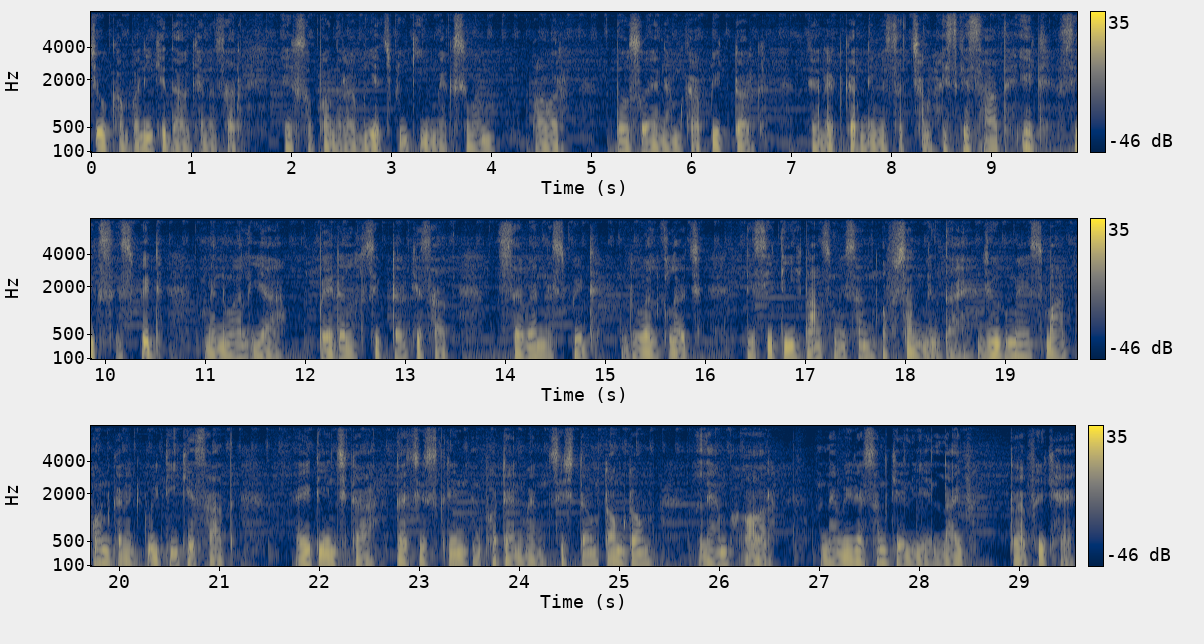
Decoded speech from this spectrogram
जो कंपनी के दावे के अनुसार 115 bhp की मैक्सिमम पावर 200 एनएम का पिक टॉर्क जनरेट करने में सक्षम है। इसके साथ एक सिक्स स्पीड मैनुअल या पेडल शिफ्टर के साथ seven speed dual clutch DCT transmission option मिलता है। युग में स्मार्टफ़ोन कनेक्टिविटी के साथ 8 इंच का touch screen infotainment system TomTom लैम्प और नेविगेशन के लिए लाइव ट्रैफ़िक है।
